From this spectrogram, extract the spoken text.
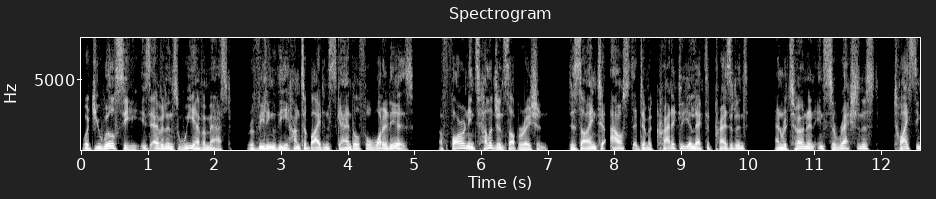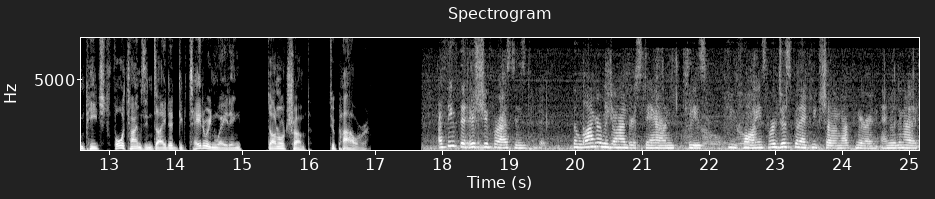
What you will see is evidence we have amassed revealing the Hunter Biden scandal for what it is a foreign intelligence operation designed to oust a democratically elected president and return an insurrectionist, twice impeached, four times indicted dictator in waiting, Donald Trump, to power. I think the issue for us is the longer we don't understand these key points, we're just gonna keep showing up here and, and we're gonna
